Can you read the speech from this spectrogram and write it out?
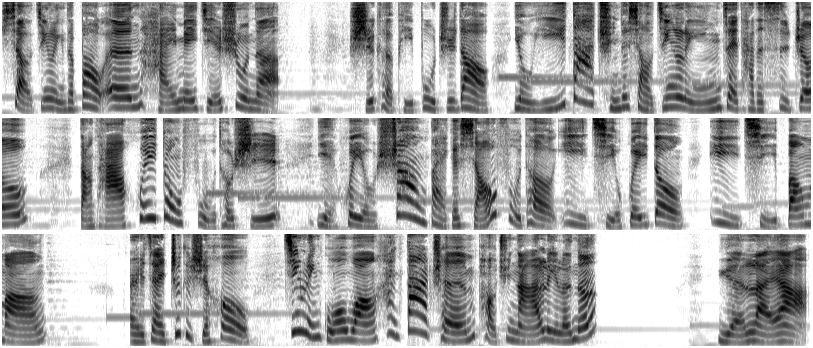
小精灵的报恩还没结束呢。史可皮不知道，有一大群的小精灵在他的四周。当他挥动斧头时，也会有上百个小斧头一起挥动，一起帮忙。而在这个时候，精灵国王和大臣跑去哪里了呢？原来啊，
